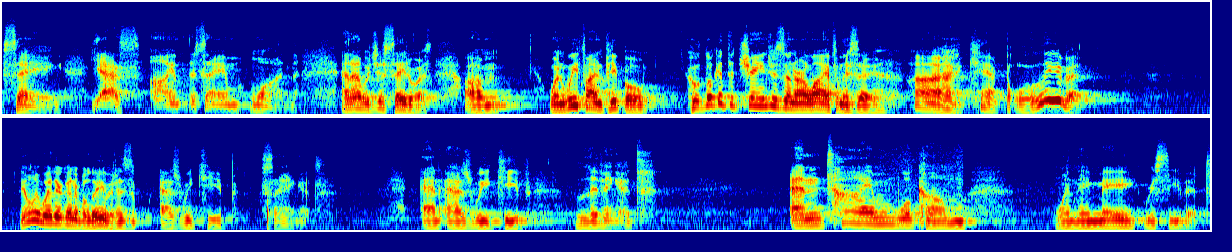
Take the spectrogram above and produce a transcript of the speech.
saying, Yes, I'm the same one. And I would just say to us, um, when we find people who look at the changes in our life and they say, I can't believe it, the only way they're going to believe it is as we keep saying it. And as we keep living it, and time will come when they may receive it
